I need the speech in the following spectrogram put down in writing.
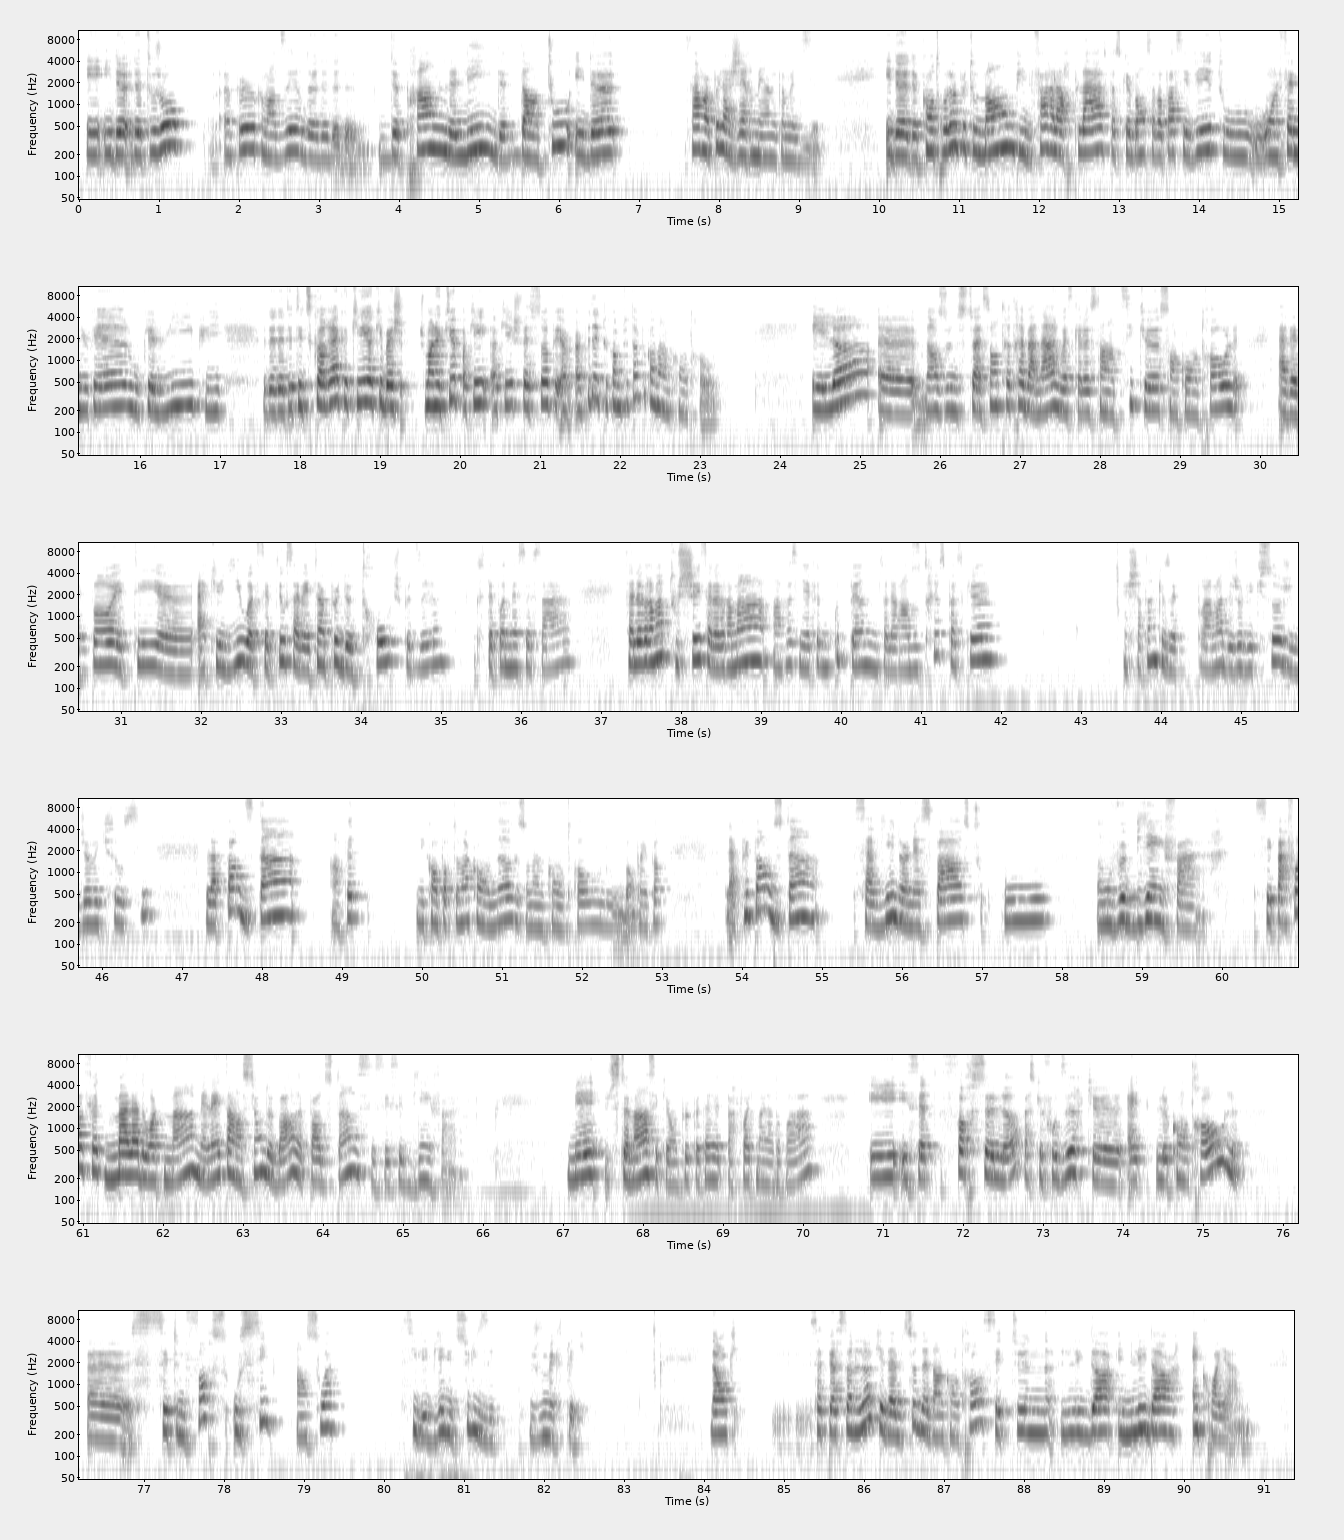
Et, de, toujours un peu, comment dire, de, de, prendre le lead dans tout et de faire un peu la germaine, comme elle disait. Et de, contrôler un peu tout le monde, puis le faire à leur place parce que bon, ça va pas assez vite ou, on le fait mieux qu'elle ou que lui, puis de, de, t'es-tu correct, ok, ok, ben je, m'en occupe, ok, ok, je fais ça, puis un, peu d'être tout comme tout un peu comme dans le contrôle. Et là, euh, dans une situation très très banale où est-ce qu'elle a senti que son contrôle avait pas été euh, accueilli ou accepté, ou ça avait été un peu de trop, je peux dire, que c'était pas nécessaire ça l'a vraiment touché, ça l'a vraiment. En fait, ça lui a fait beaucoup de peine, ça l'a rendu triste parce que. Je suis certaine que vous avez probablement déjà vécu ça, j'ai déjà vécu ça aussi. La part du temps, en fait, les comportements qu'on a, que ce soit dans le contrôle ou bon, peu importe, la plupart du temps, ça vient d'un espace où on veut bien faire. C'est parfois fait maladroitement, mais l'intention de base, la plupart du temps, c'est de bien faire. Mais justement, c'est qu'on peut peut-être parfois être maladroit. Et, cette force-là, parce qu'il faut dire que le contrôle, euh, c'est une force aussi en soi, s'il est bien utilisé. Je vous m'explique. Donc, cette personne-là qui est d'habitude d'être dans le contrôle, c'est une leader, une leader incroyable,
